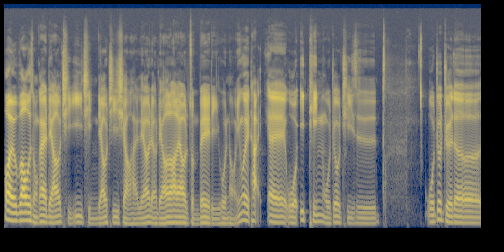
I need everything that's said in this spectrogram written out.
后来又不知道为什么开始聊起疫情，聊起小孩，聊一聊，聊到他要准备离婚哦。因为他，呃、欸，我一听我就其实，我就觉得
